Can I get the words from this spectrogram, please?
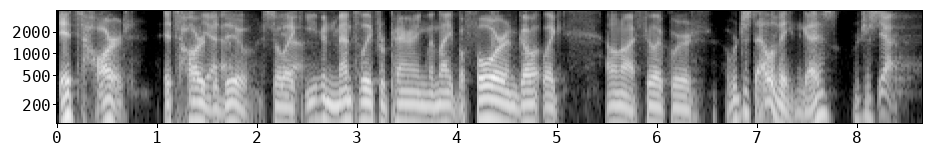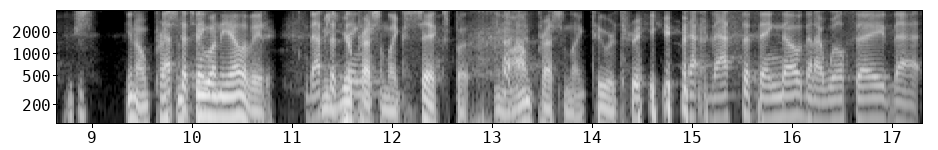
It's hard. it's oh, hard yeah. to do. So like even mentally preparing the night before and go like I don't know, I feel like we're we're just elevating, guys. We're just Yeah, we're just you know pressing two thing. on the elevator. I that's mean, the you're thing. pressing like six, but you know I'm pressing like two or three. that that's the thing though that I will say that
